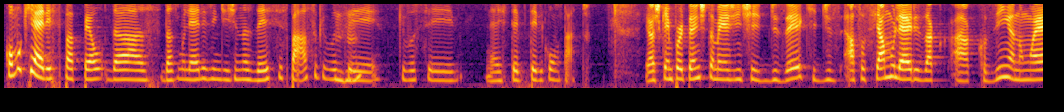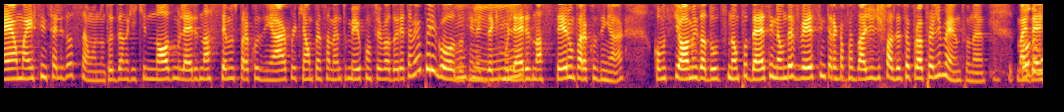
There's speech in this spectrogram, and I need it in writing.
Como que era esse papel das, das mulheres indígenas desse espaço que você, Uhum. que você né, esteve, teve contato? Eu acho que é importante também a gente dizer que associar mulheres à, à cozinha não é uma essencialização. Eu não estou dizendo aqui que nós mulheres nascemos para cozinhar, porque é um pensamento meio conservador e até meio perigoso, assim, né? Dizer que mulheres nasceram para cozinhar, como se homens adultos não pudessem, não devessem ter a capacidade de fazer seu próprio alimento, né? Se Mas todo mundo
